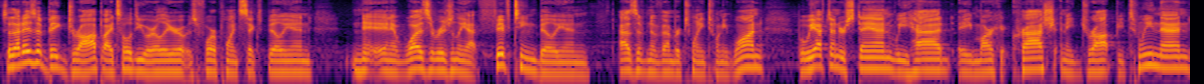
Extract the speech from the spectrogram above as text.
So that is a big drop. I told you earlier it was 4.6 billion and it was originally at 15 billion as of November 2021. But we have to understand we had a market crash and a drop between then.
